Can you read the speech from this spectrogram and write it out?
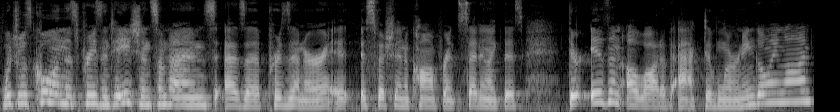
Which was cool in this presentation. Sometimes, as a presenter, it, especially in a conference setting like this, there isn't a lot of active learning going on.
